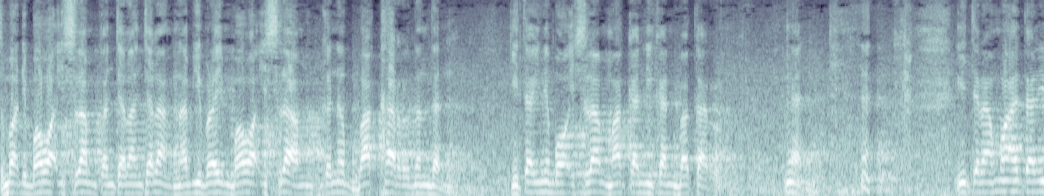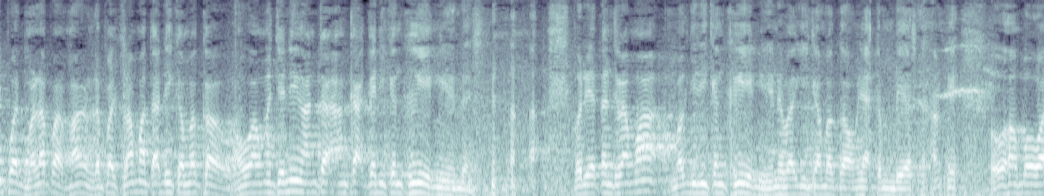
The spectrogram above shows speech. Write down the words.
Sebab dia bawa Islam kan calang-calang. Nabi Ibrahim bawa Islam kena bakar tuan-tuan. Kita ini bawa Islam makan ikan bakar. Kan kita ramah telefon malah apa? Lepas ceramah tak ada ikan bakar. Orang macam ni angkat angkat ke ikan kering ni tuan datang ceramah bagi ikan kering. Ni bagi ikan bakar banyak tembir orang bawa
